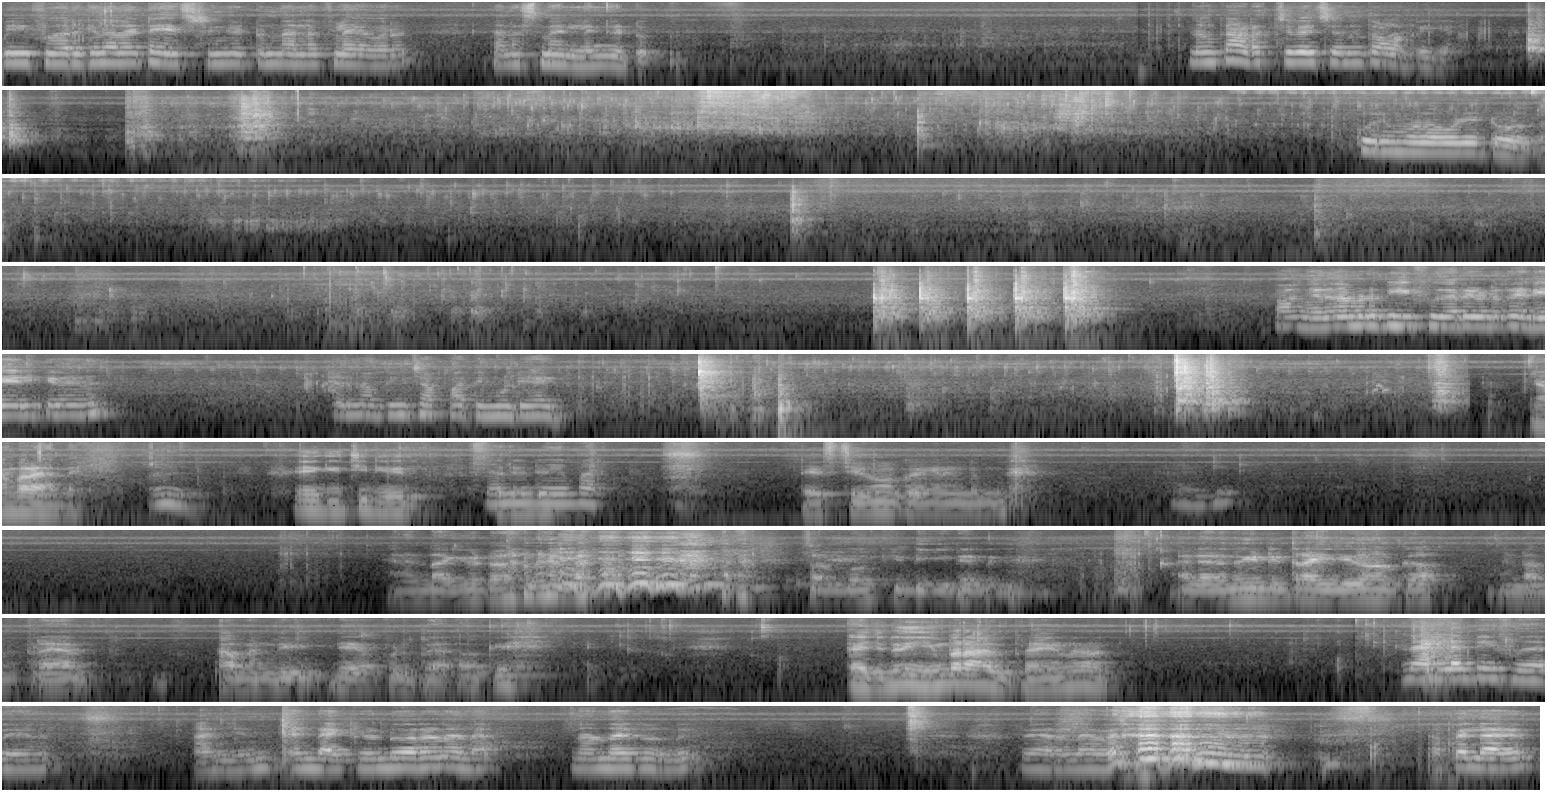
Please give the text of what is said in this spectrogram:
ബീഫ് കറിക്ക് നല്ല ടേസ്റ്റും കിട്ടും നല്ല ഫ്ലേവർ നല്ല സ്മെല്ലും കിട്ടും. നമുക്ക് അടച്ച് വെച്ചൊന്ന് തിളപ്പിക്കാം. കുരുമുളക് ഇട്ട് കൊടുക്കുക അപ്പം അങ്ങനെ നമ്മുടെ ബീഫ് കറി ഇവിടെ റെഡി ആയിരിക്കണേന്ന് നമുക്ക് ചപ്പാത്തിയും കൂടി ആയി. ഞാൻ പറയാല്ലേ? എനിക്ക് ചിരി വരും. ടേസ്റ്റ് ചെയ്ത് നോക്കാം എങ്ങനെയുണ്ടെന്ന്. ഞാൻ ഉണ്ടാക്കി വിട്ടതാണ് സംഭവം കിട്ടിക്കിട്ടുണ്ട്. എല്ലാവരും വീട്ടിൽ ട്രൈ ചെയ്ത് നോക്കുക. എന്റെ അഭിപ്രായം കമന്റിൽ രേഖപ്പെടുത്തുക. ഓക്കെ കഴിച്ചിട്ട് നീയും പറ അഭിപ്രായം നല്ല ബീഫ് കറിയാണ്. അനിയൻ ഉണ്ടാക്കിക്കൊണ്ട് പറയണല്ല നന്നായിട്ടുണ്ട്. വേറെ ലെവൽ അപ്പം എല്ലാവരും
